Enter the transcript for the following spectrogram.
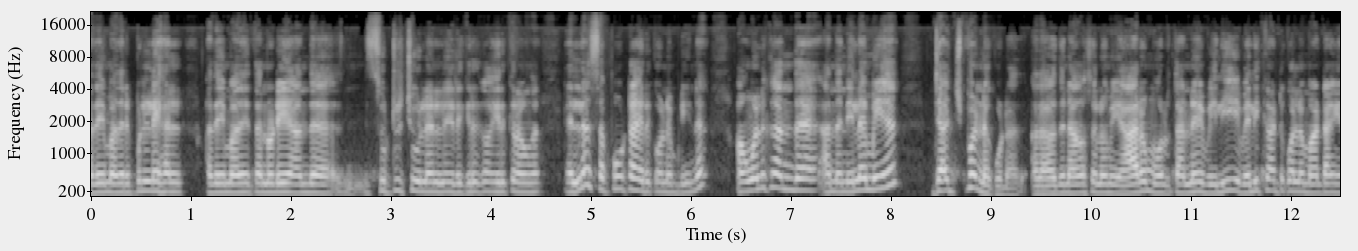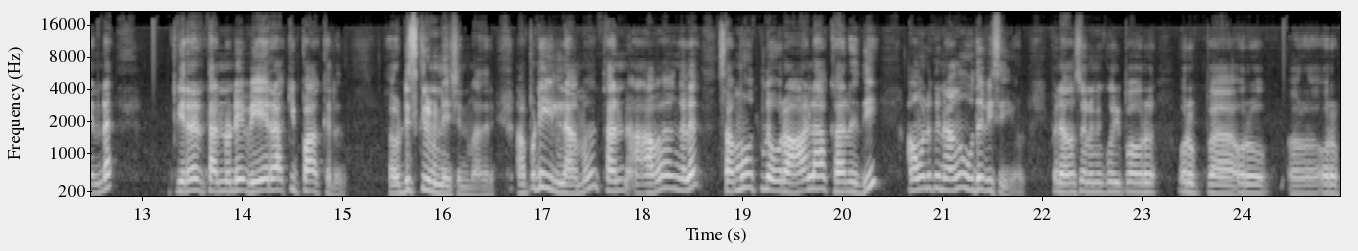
அதே மாதிரி பிள்ளைகள் அதே மாதிரி தன்னுடைய அந்த சுற்றுச்சூழல் இருக்கிற இருக்கிறவங்க எல்லாம் சப்போர்ட்டாக இருக்கணும் அப்படின்னா அவங்களுக்கு அந்த அந்த நிலைமையை ஜட்ஜ் பண்ணக்கூடாது. அதாவது நாங்கள் சொல்லுவோம் யாரும் ஒரு தன்னை வெளியே வெளிக்காட்டு கொள்ள மாட்டாங்கன்ற பிறர் தன்னுடைய வேறாக்கி பார்க்குறது. டிஸ்கிரிமினேஷன் மாதிரி. அப்படி இல்லாமல் தன் அவங்கள சமூகத்தில் ஒரு ஆளாக கருதி அவங்களுக்கு நாங்கள் உதவி செய்யணும். இப்போ நாங்கள் சொல்லுவோம் குறிப்பாக ஒரு ஒரு ப- ஒரு ஒரு-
